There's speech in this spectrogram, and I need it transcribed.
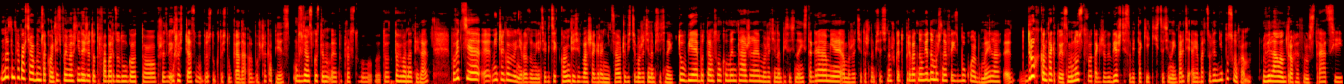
na tym chyba chciałabym zakończyć, ponieważ nie dość, że to trwa bardzo długo, to przez większość czasu po prostu ktoś tu gada albo szczeka pies. W związku z tym e, po prostu to, to chyba na tyle. Powiedzcie e, mi, czego wy nie rozumiecie, gdzie kończy się wasza granica. Oczywiście możecie napisać na YouTubie, bo tam są komentarze, możecie napisać na Instagramie, a możecie też napisać na przykład prywatną wiadomość na Facebooku albo maila. Dróg kontaktu jest mnóstwo, także wybierzcie sobie taki, jaki chcecie najbardziej, a ja bardzo chętnie posłucham. Wylałam trochę frustracji,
